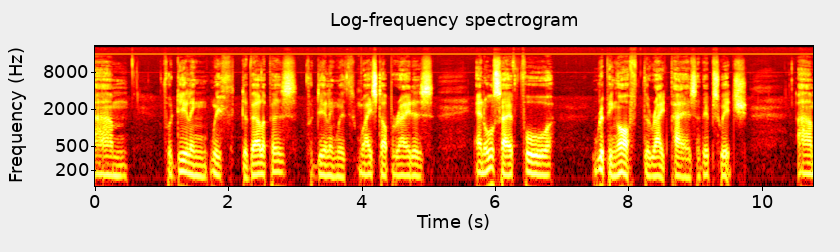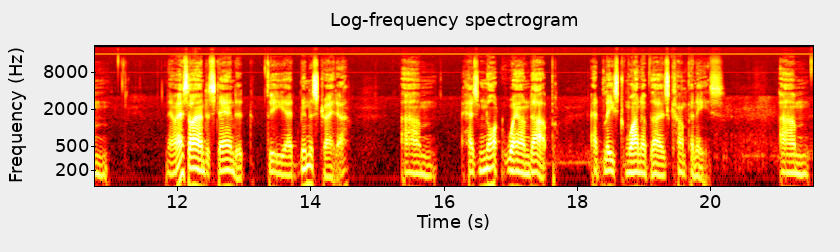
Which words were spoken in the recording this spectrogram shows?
um, for dealing with developers, for dealing with waste operators, and also for ripping off the ratepayers of Ipswich. Um, now, as I understand it, the administrator um, has not wound up at least one of those companies. Um,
